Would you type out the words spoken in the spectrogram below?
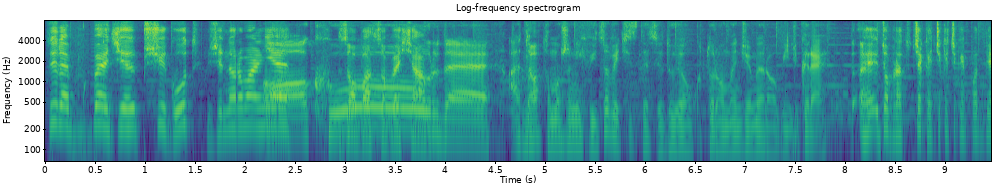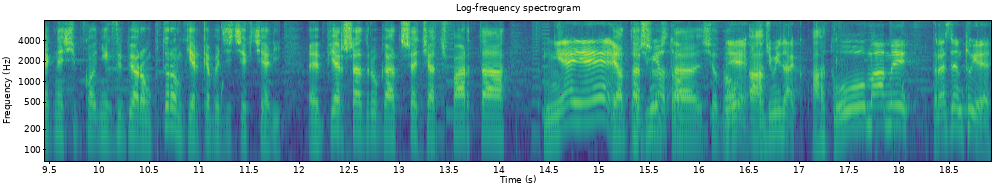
Tyle będzie przygód, że normalnie. O kurde! Zobacz, co chciałem. A to, No. to może niech widzowie ci zdecydują, którą będziemy robić grę. E, dobra, to czekaj, czekaj, czekaj, podbiegnę szybko, niech wybiorą, którą gierkę będziecie chcieli. E, pierwsza, druga, trzecia, czwarta. Nie, nie, Piąta, chodzi mi o szósta, siódma- Nie, a. chodzi mi tak. A. Tu mamy, prezentuję,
